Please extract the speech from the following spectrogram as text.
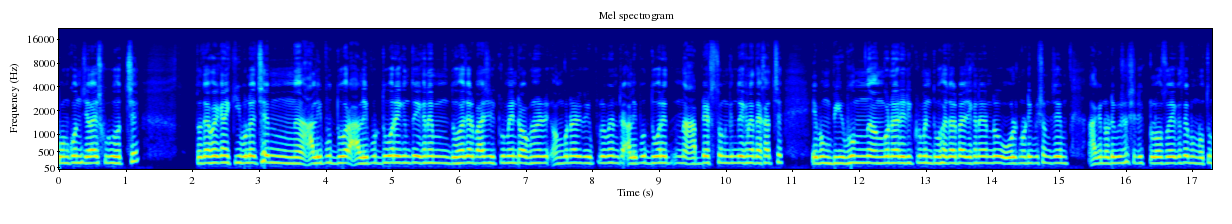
কোন কোন জেলায় শুরু হচ্ছে। তো দেখো এখানে কি বলেছে আলিপুরদুয়ার, আলিপুরদুয়ারে কিন্তু এখানে দু হাজার বাইশ রিক্রুটমেন্ট অঙ্গনারী অঙ্গনারী রিক্রুটমেন্ট আলিপুরদুয়ারে আপডেটসন কিন্তু এখানে দেখাচ্ছে। এবং বীরভূম অঙ্গনারী রিক্রুটমেন্ট দু হাজার বাইশ এখানে কিন্তু ওল্ড নোটিফিকেশন যে আগের নোটিফিকেশন সেটি ক্লোজ হয়ে গেছে এবং নতুন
